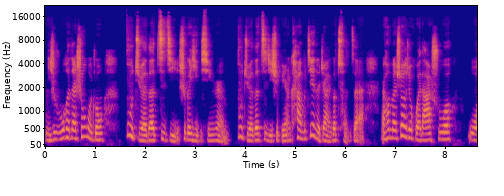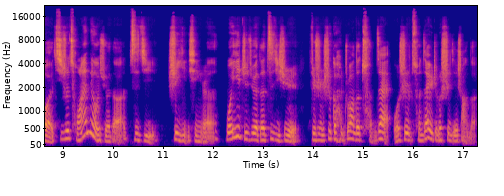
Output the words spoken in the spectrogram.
你是如何在生活中不觉得自己是个隐形人，不觉得自己是别人看不见的这样一个存在？然后 Michelle 就回答说，我其实从来没有觉得自己。是隐形人，我一直觉得自己是，就是是个很重要的存在，我是存在于这个世界上的。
